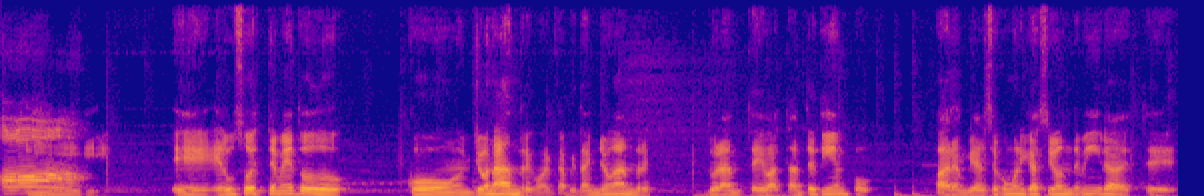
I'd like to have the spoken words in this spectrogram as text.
Ah. Y eh, él usó este método con John Andre, con el capitán John Andre, durante bastante tiempo para enviarse comunicación de mira, este,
